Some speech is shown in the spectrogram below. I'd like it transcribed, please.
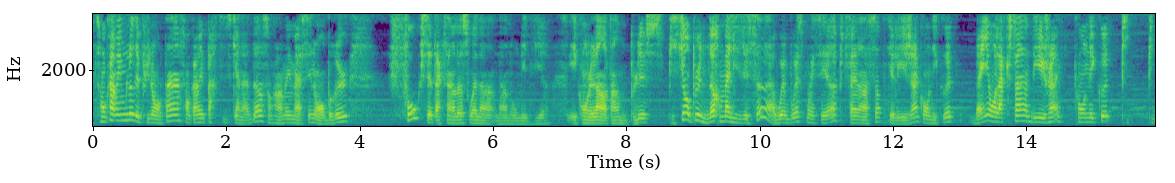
Ils sont quand même là depuis longtemps, font quand même partie du Canada, sont quand même assez nombreux. Faut que cet accent-là soit dans, dans nos médias et qu'on l'entende plus. Puis si on peut normaliser ça à webwest.ca puis de faire en sorte que les gens qu'on écoute, ben ils ont l'accent des gens qu'on écoute puis, puis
